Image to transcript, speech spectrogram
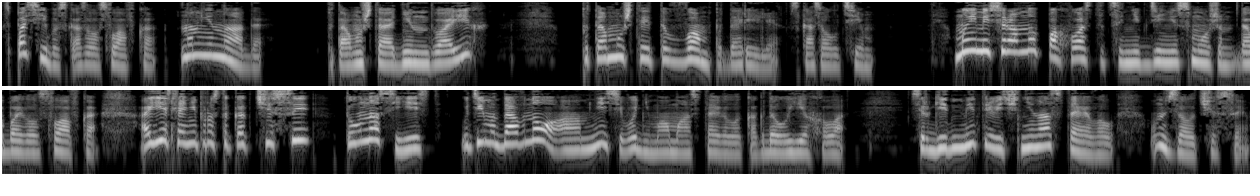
«Спасибо», — сказал Славка, — «нам не надо». «Потому что один на двоих?» «Потому что это вам подарили», — сказал Тим. «Мы ими все равно похвастаться нигде не сможем», — добавил Славка. «А если они просто как часы, то у нас есть. У Тима давно, а мне сегодня мама оставила, когда уехала». Сергей Дмитриевич не настаивал, он взял часы.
